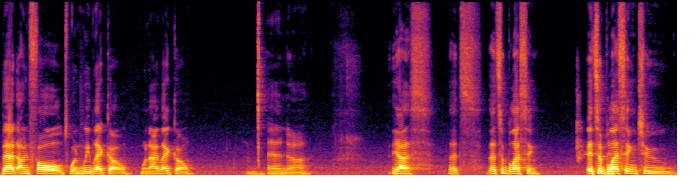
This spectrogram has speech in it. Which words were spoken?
that unfold when we let go, when I let go. Mm. And uh, yes, that's, that's a blessing. It's a blessing to,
